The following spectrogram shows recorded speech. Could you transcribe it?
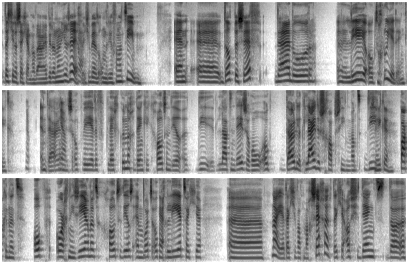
dat je dan zegt, ja, maar waarom heb je dat nog niet gezegd? Want je bent onderdeel van een team. En dat besef, daardoor leer je ook te groeien, denk ik. En daarin is ook weer de verpleegkundige, denk ik, grotendeel. Die laat in deze rol ook duidelijk leiderschap zien. Want die pakken het op, organiseren het grotendeels. En wordt ook geleerd dat je, uh, nou ja, dat je wat mag zeggen. Dat je als je denkt dat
